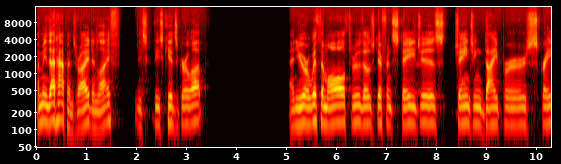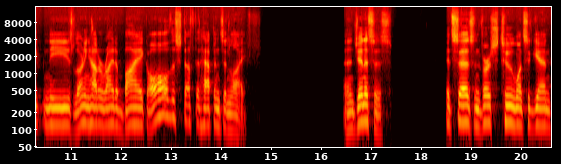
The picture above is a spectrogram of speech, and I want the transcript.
I mean, that happens, right, in life? These, these kids grow up, and you are with them all through those different stages changing diapers, scraped knees, learning how to ride a bike, all the stuff that happens in life. And in Genesis, it says in verse 2 once again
